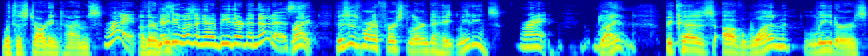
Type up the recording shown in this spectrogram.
with the starting times Right. of their Because he wasn't going to be there to notice. Right. This is where I first learned to hate meetings. Right. Right? Because of one leader's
